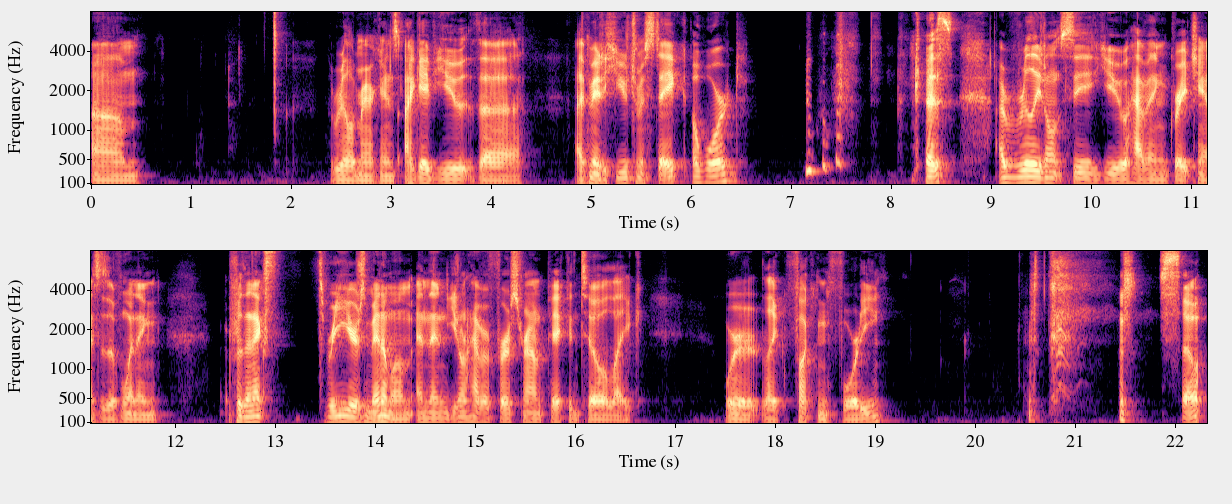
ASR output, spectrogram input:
Um, real Americans. I gave you the I've made a huge mistake award because I really don't see you having great chances of winning for the next three years minimum, and then you don't have a first round pick until like we're like fucking forty. so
